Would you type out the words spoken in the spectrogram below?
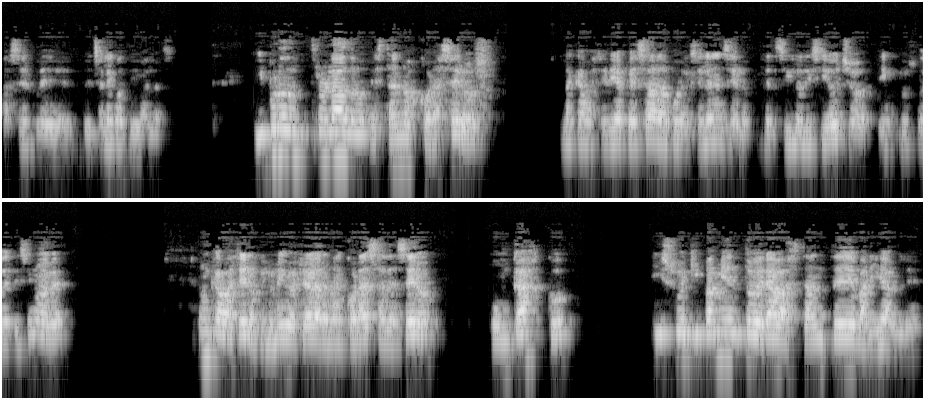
hacer de, de chaleco antibalas. Y por otro lado están los coraceros, la caballería pesada por excelencia del siglo XVIII e incluso del XIX, un caballero que lo único que era una coraza de acero, un casco y su equipamiento era bastante variable.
